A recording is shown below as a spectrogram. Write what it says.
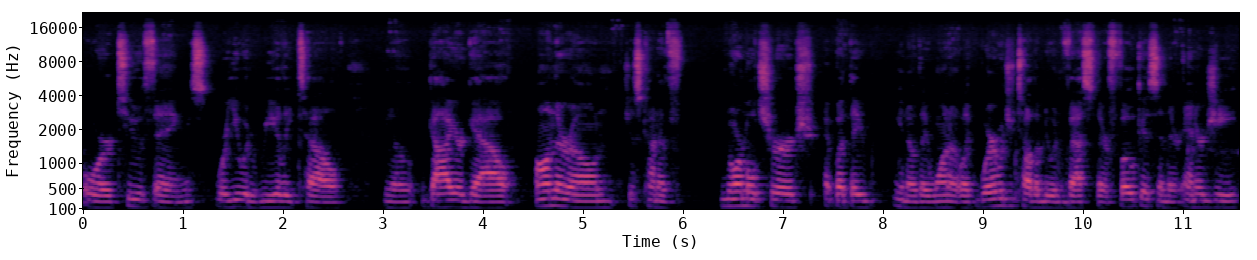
or two things where you would really tell, you know, guy or gal on their own, just kind of normal church, but they, you know, they want to like, where would you tell them to invest their focus and their energy,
